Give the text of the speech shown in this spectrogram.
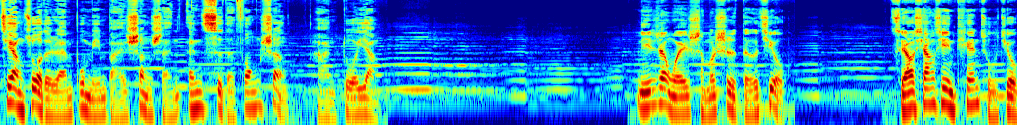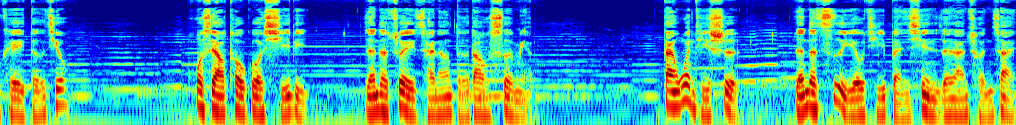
这样做的人不明白圣神恩赐的丰盛和多样。您认为什么是得救？只要相信天主就可以得救，或是要透过洗礼，人的罪才能得到赦免？但问题是，人的自由及本性仍然存在，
